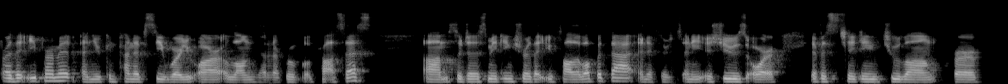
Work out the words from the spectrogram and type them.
for the e-permit, and you can kind of see where you are along that approval process. Um, so just making sure that you follow up with that, and if there's any issues or if it's taking too long for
